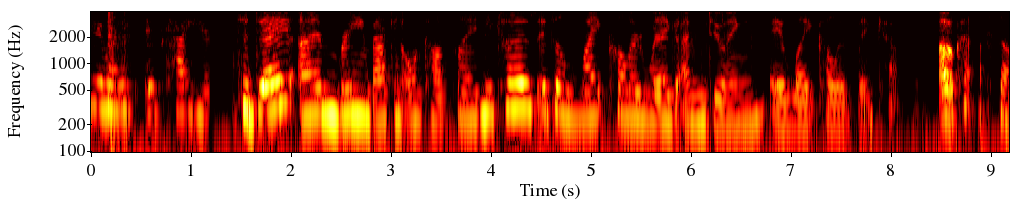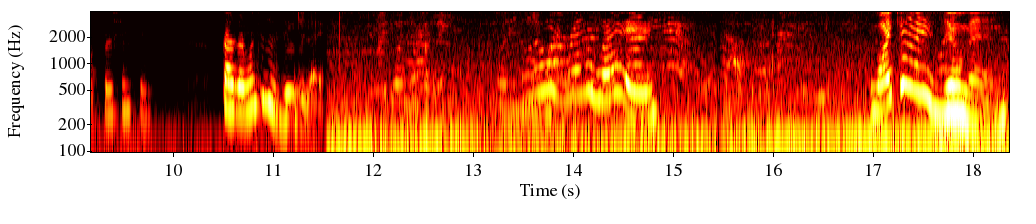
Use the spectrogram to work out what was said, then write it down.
gamers, it's Kat here. Today I'm bringing back an old cosplay because it's a light colored wig. I'm doing a light colored wig cap. Okay, so first things first. Guys, I went to the zoo today. No, it ran away. Why can't I zoom in?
